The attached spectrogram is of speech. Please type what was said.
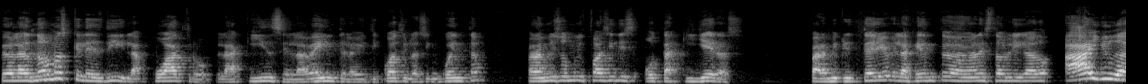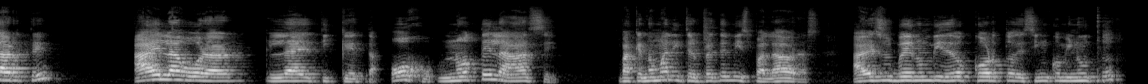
Pero las normas que les di, la 4, la 15, la 20, la 24 y la 50, para mí son muy fáciles o taquilleras. Para mi criterio, el agente aduanal está obligado a ayudarte a elaborar la etiqueta. Ojo, no te la hace. Para que no malinterpreten mis palabras. A veces ven un video corto de 5 minutos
